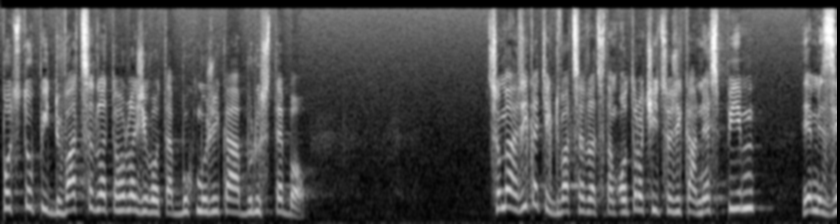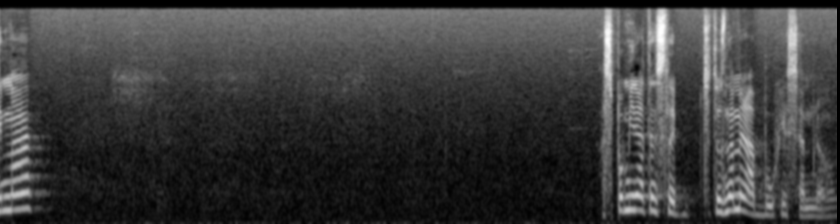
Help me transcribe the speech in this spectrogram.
podstoupí 20 let tohohle života, Bůh mu říká, budu s tebou. Co má říkat těch 20 let, co tam otročí, co říká, nespím, je mi zima, vzpomíná ten slib, co to znamená, Bůh je se mnou.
